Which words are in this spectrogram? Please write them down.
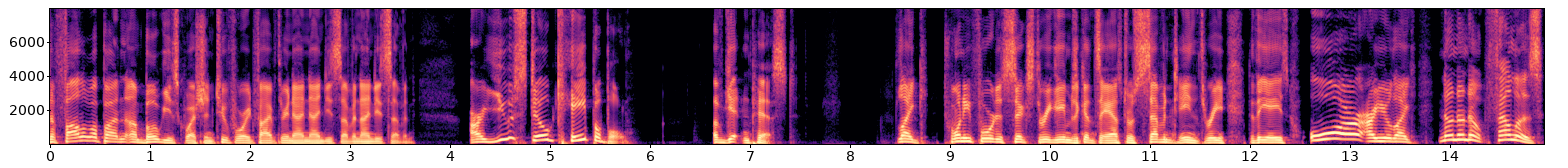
To follow up on, on Bogey's question, 248 539 9797, are you still capable of getting pissed? Like 24 to 6, three games against the Astros, 17 3 to the A's? Or are you like, no, no, no, fellas,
